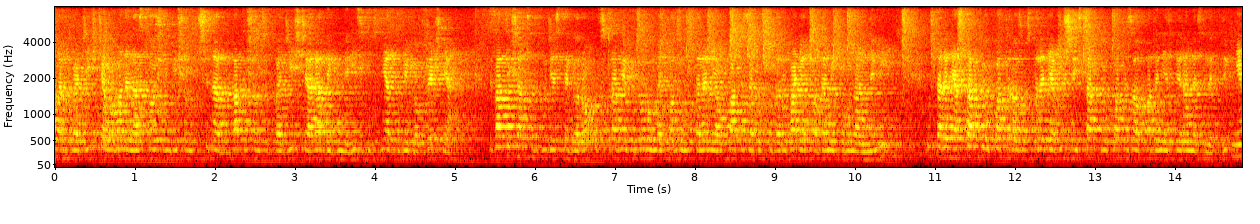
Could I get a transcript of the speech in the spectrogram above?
nr 20 łamane na 183 na 2020 Rady Gminy Lisków z dnia 2 września 2020 roku w sprawie wyboru metody ustalenia opłaty za gospodarowanie odpadami komunalnymi, ustalenia stawki opłaty oraz ustalenia wyższej stawki opłaty za odpady niezbierane selektywnie.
